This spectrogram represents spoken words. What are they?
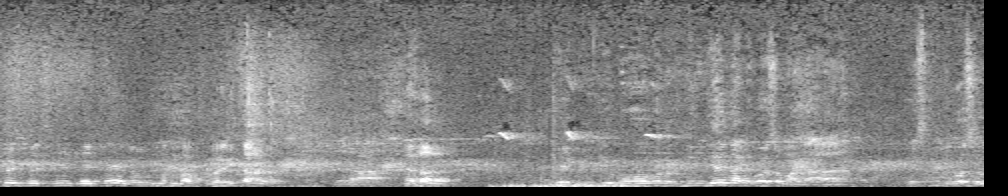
எக்ஸ்பிரஸ் பஸ்ஸுன்னு கேட்டு ஒன்றும் அப்போ வரைக்கும் காணும் ఇంటికి పోకుండా నిందే దానికోసం ఆడ ప్లేస్మెంట్ కోసం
